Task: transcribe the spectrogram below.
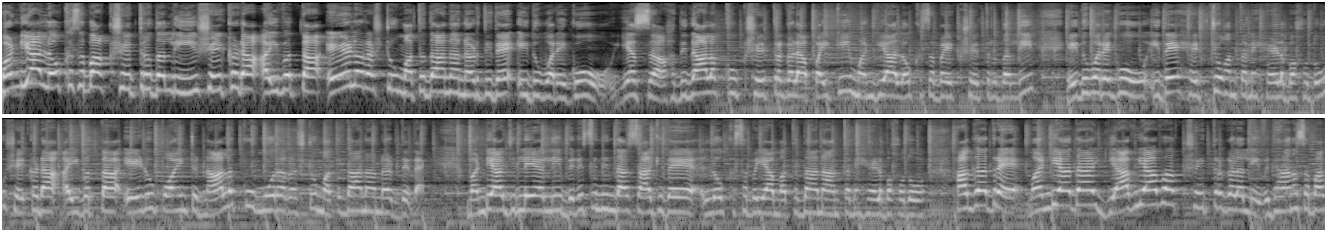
ಮಂಡ್ಯ ಲೋಕಸಭಾ ಕ್ಷೇತ್ರದಲ್ಲಿ ಶೇಕಡ ಐವತ್ತ ಏಳರಷ್ಟು ಮತದಾನ ನಡೆದಿದೆ ಇದುವರೆಗೂ. ಎಸ್ ಹದಿನಾಲ್ಕು ಕ್ಷೇತ್ರಗಳ ಪೈಕಿ ಮಂಡ್ಯ ಲೋಕಸಭೆ ಕ್ಷೇತ್ರದಲ್ಲಿ ಇದುವರೆಗೂ ಇದೇ ಹೆಚ್ಚು ಅಂತಾನೆ ಹೇಳಬಹುದು. ಶೇಕಡ ಐವತ್ತ ಏಳು ಪಾಯಿಂಟ್ ನಾಲ್ಕು ಮೂರರಷ್ಟು ಮತದಾನ ನಡೆದಿದೆ. ಮಂಡ್ಯ ಜಿಲ್ಲೆಯಲ್ಲಿ ಬಿರುಸಿನಿಂದ ಸಾಗಿದೆ ಲೋಕಸಭೆಯ ಮತದಾನ ಅಂತಾನೆ ಹೇಳಬಹುದು. ಹಾಗಾದ್ರೆ ಮಂಡ್ಯದ ಯಾವ್ಯಾವ ಕ್ಷೇತ್ರಗಳಲ್ಲಿ ವಿಧಾನಸಭಾ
